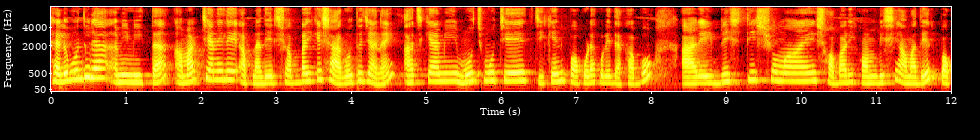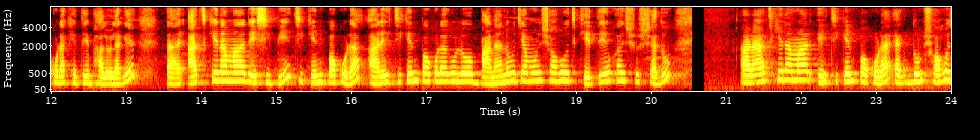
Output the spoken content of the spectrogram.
হ্যালো বন্ধুরা, আমি মিতা। আমার চ্যানেলে আপনাদের সবাইকে স্বাগত জানাই। আজকে আমি মুচমুচে চিকেন পকোড়া করে দেখাবো। আর এই বৃষ্টির সময় সবারই কম বেশি আমাদের পকোড়া খেতে ভালো লাগে। তাই আজকের আমার রেসিপি চিকেন পকোড়া। আর এই চিকেন পকোড়াগুলো বানানো যেমন সহজ, খেতেও হয় সুস্বাদু। আর আজকের আমার এই চিকেন পকোড়া একদম সহজ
